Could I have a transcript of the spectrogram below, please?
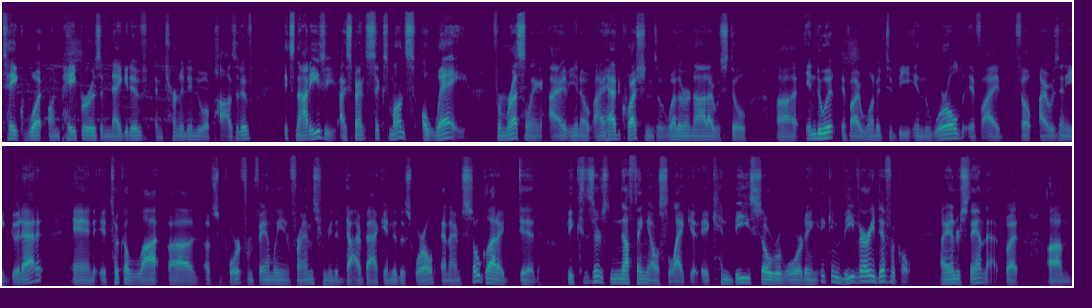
take what on paper is a negative and turn it into a positive. It's not easy. I spent six months away from wrestling. I, you know, I had questions of whether or not I was still uh, into it, if I wanted to be in the world, if I felt I was any good at it and it took a lot uh, of support from family and friends for me to dive back into this world and i'm so glad i did because there's nothing else like it. It can be so rewarding. It can be very difficult. I understand that but um,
